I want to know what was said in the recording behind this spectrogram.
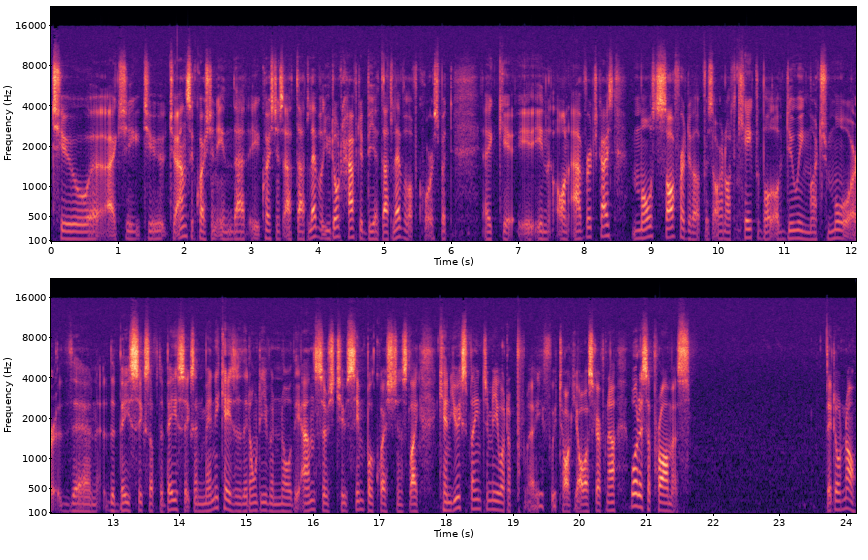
to uh, actually to to answer question in that uh, questions at that level. You don't have to be at that level, of course, but like in on average, guys, most software developers are not capable of doing much more than the basics of the basics. In many cases, they don't even know the answers to simple questions like, "Can you explain to me what a if we talk JavaScript now, what is a promise?" They don't know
